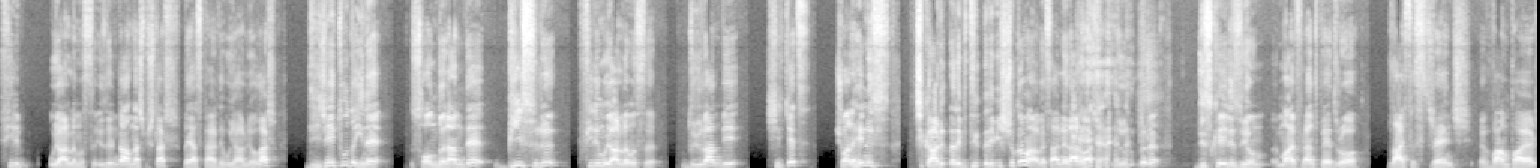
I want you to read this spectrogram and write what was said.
film uyarlaması üzerinde anlaşmışlar. Beyaz perde uyarlıyorlar. DJ2 da yine son dönemde bir sürü film uyarlaması duyuran bir şirket. Şu an henüz çıkardıkları, bitirdikleri bir iş yok ama mesela neler var duyurdukları? Disco Elysium, My Friend Pedro, Life is Strange, Vampire,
